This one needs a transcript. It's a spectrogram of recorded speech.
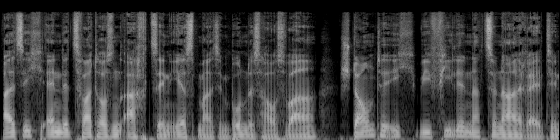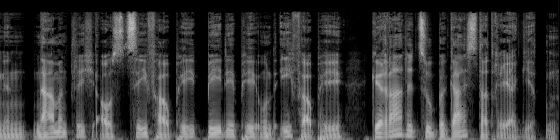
Als ich Ende 2018 erstmals im Bundeshaus war, staunte ich, wie viele Nationalrätinnen, namentlich aus CVP, BDP und EVP, geradezu begeistert reagierten.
